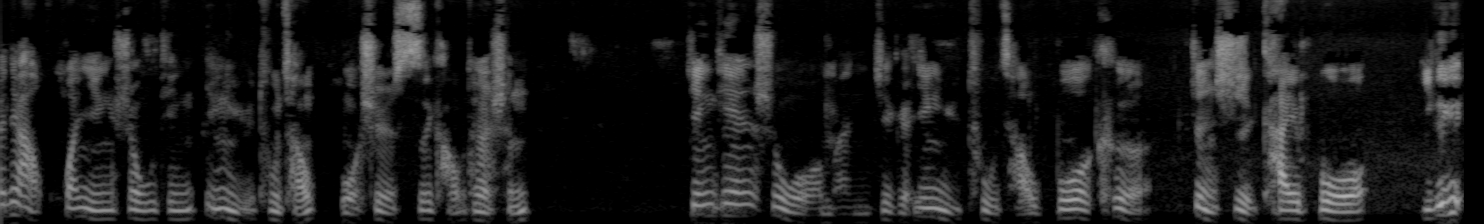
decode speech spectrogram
大家好，欢迎收听英语吐槽，我是思考特神。今天是我们这个英语吐槽播客正式开播一个月，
